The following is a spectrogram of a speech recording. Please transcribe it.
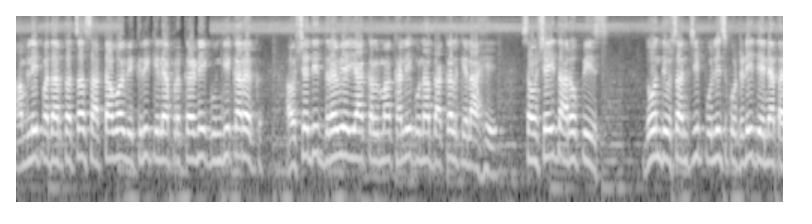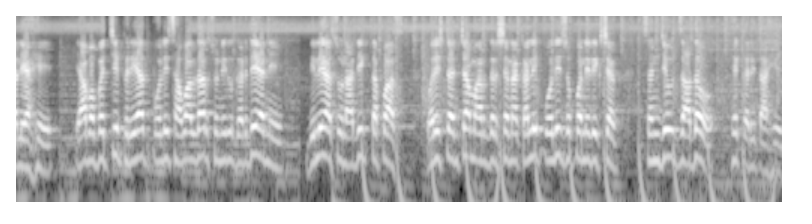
अंमली पदार्थाचा साठा व विक्री केल्याप्रकरणी गुंगीकारक औषधी द्रव्य या कलमाखाली गुन्हा दाखल केला आहे. संशयित आरोपीस दोन दिवसांची पोलीस कोठडी देण्यात आली आहे. याबाबतची फिर्याद पोलीस हवालदार सुनील गडदे यांनी दिली असून अधिक तपास वरिष्ठांच्या मार्गदर्शनाखाली पोलीस उपनिरीक्षक संजीव जाधव हे करीत आहेत.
